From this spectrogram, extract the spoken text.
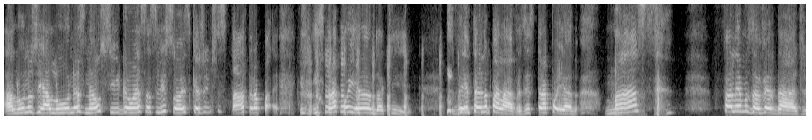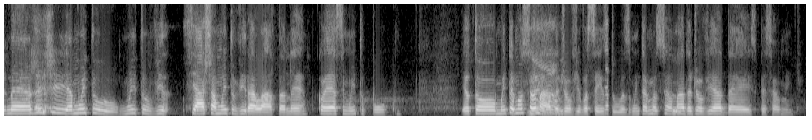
alunos e alunas, não sigam essas lições que a gente está extrapoiando aqui, inventando palavras, extrapoiando. Mas falemos a verdade, né? A gente é muito, muito se acha muito vira-lata, né? Conhece muito pouco. Eu estou muito emocionada não. de ouvir vocês duas, muito emocionada de ouvir a Dé, especialmente.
